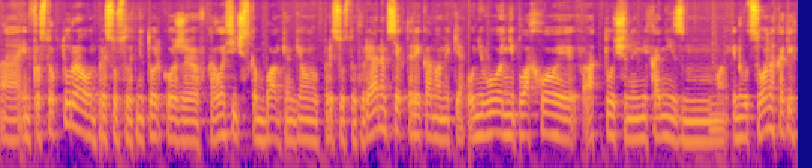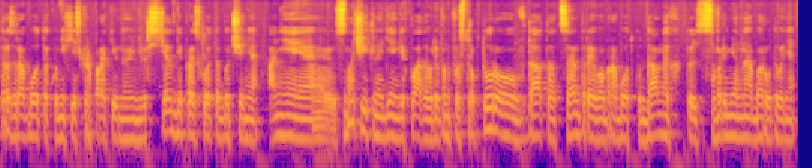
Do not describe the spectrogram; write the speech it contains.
э, инфраструктура, он присутствует не только уже в классическом банкинге, он присутствует в реальном секторе экономики. У него неплохой отточенный механизм инновационных каких-то разработок, у них есть корпоративный университет, где происходит обучение. Они значительные деньги вкладывали в инфраструктуру, в дата-центры, в обработку данных, то есть современное оборудование.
